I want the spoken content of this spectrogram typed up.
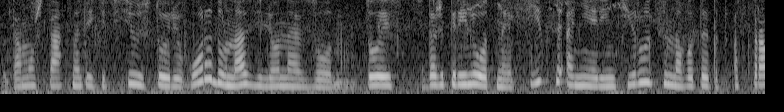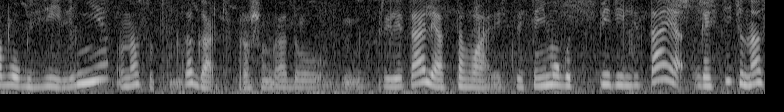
потому что, смотрите, всю историю города у нас зеленая зона. То есть даже перелетные птицы, они ориентируются на вот этот островок зелени. У нас вот гагарки в прошлом году прилетали, оставались. То есть они могут, перелетая, гостить у нас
